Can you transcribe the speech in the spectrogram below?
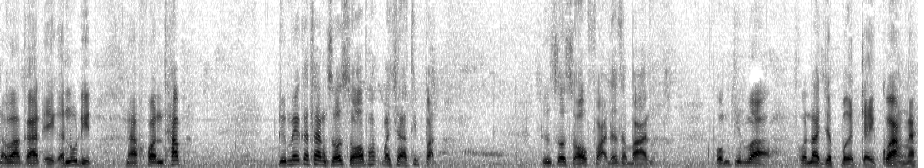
นวากาศเอกอนุดิต นาคอนทัพ หรือแม้กระทั่งสสพรรคประชาธิปัตย์หรือสสฝ่ายรัฐบาล ผมคิดว่าก็น่าจะเปิดใจกว้างนะ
